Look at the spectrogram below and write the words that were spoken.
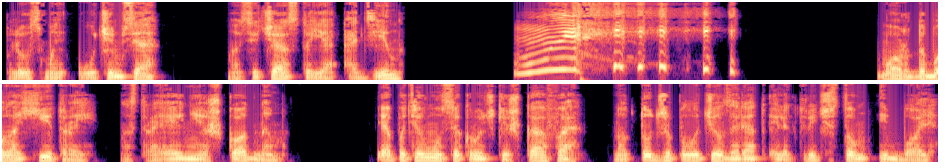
Плюс мы учимся. Но сейчас-то я один. Морда была хитрой, настроение шкодным. Я потянулся к ручке шкафа, но тут же получил заряд электричеством и боль.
